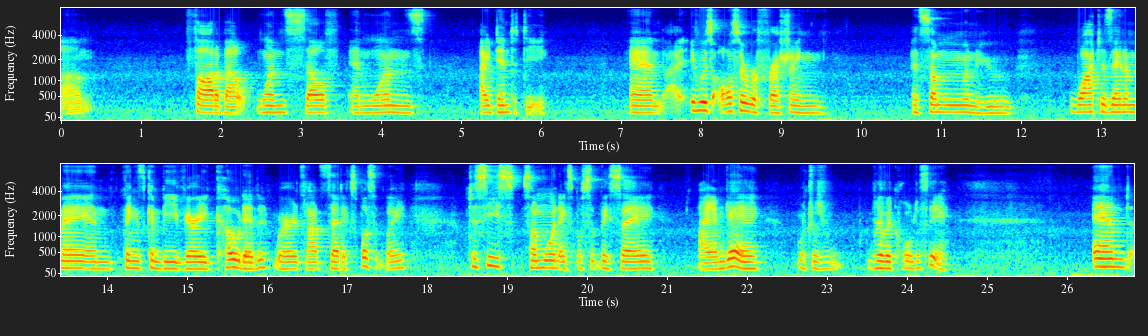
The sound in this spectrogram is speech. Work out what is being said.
um, thought about oneself and one's identity and it was also refreshing as someone who watches anime and things can be very coded where it's not said explicitly to see someone explicitly say i am gay which was really cool to see. And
